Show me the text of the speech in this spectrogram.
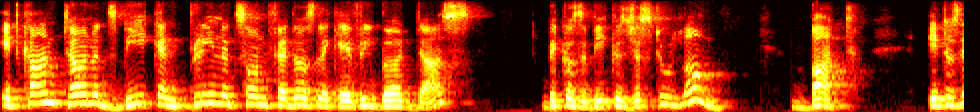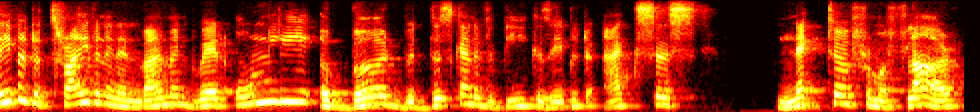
It can't turn its beak and preen its own feathers like every bird does because the beak is just too long. But it is able to thrive in an environment where only a bird with this kind of a beak is able to access nectar from a flower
